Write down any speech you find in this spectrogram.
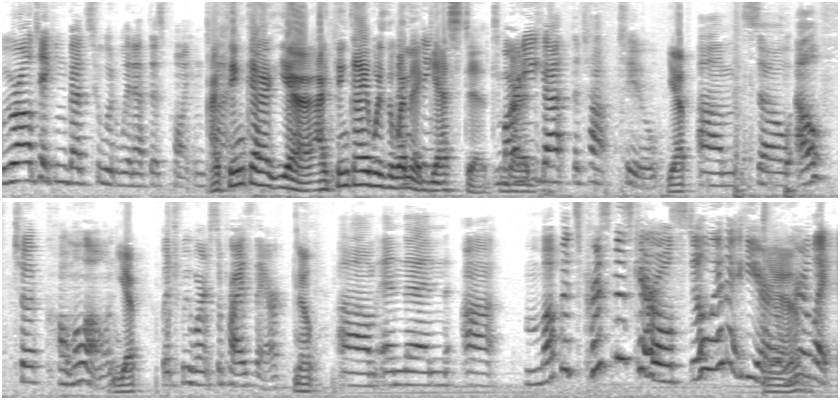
we were all taking bets who would win at this point in time. I think, uh, yeah, I think I was the one I that guessed it. Marty but- got the top two. Yep. Um, so Elf took Home Alone, Yep. which we weren't surprised there. No. Um, and then uh, Muppets Christmas Carol still in it here. Yeah. We were like,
